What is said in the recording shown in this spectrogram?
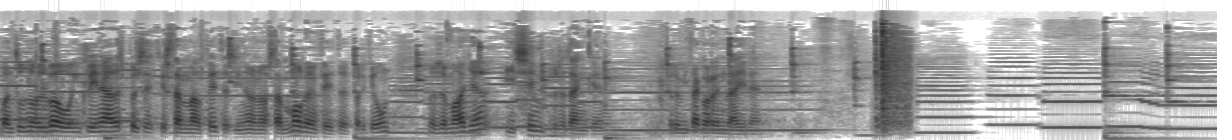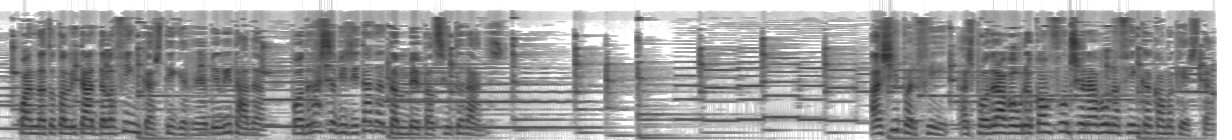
Quan un les veu inclinades pensa que estan mal fetes i no, no, estan molt ben fetes perquè un les amolla i sempre se tanquen per evitar corrent d'aire. Quan la totalitat de la finca estigui rehabilitada, podrà ser visitada també pels ciutadans. Així, per fi, es podrà veure com funcionava una finca com aquesta.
